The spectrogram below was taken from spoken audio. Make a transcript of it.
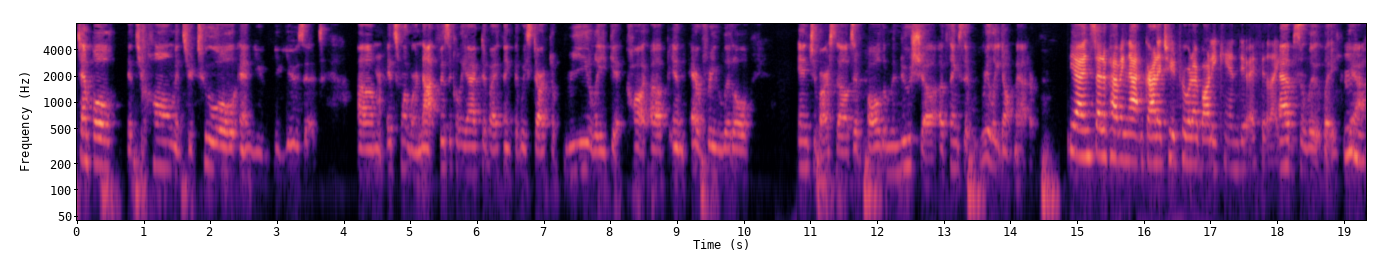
temple, it's your home, it's your tool, and you, you use it. Um, it's when we're not physically active, I think, that we start to really get caught up in every little inch of ourselves, of all the minutia of things that really don't matter. Yeah, instead of having that gratitude for what our body can do, I feel like. Absolutely. Mhm. Yeah.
